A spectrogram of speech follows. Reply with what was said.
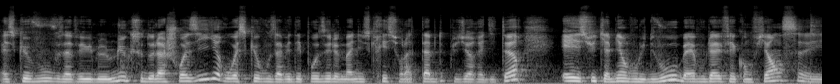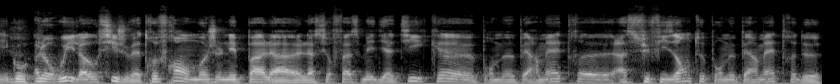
Est-ce que vous, vous avez eu le luxe de la choisir ou est-ce que vous avez déposé le manuscrit sur la table de plusieurs éditeurs? Et celui qui a bien voulu de vous, ben, vous lui avez fait confiance et go Alors oui, là aussi, je vais être franc. Moi, je n'ai pas la, surface médiatique euh, pour me permettre, euh, à suffisante pour me permettre de,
